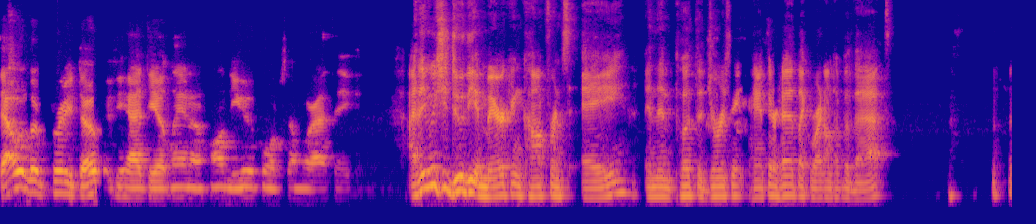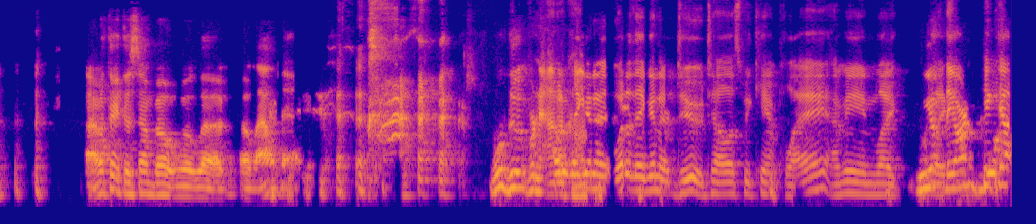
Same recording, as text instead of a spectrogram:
That would look pretty dope if you had the Atlanta on the uniform somewhere. I think. I think we should do the American Conference A and then put the Georgia State Panther head like right on top of that. I don't think the Sun Belt will uh, allow that. we'll do it for now. What are, they gonna, what are they gonna do? Tell us we can't play? I mean, like, we, like they already kicked out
